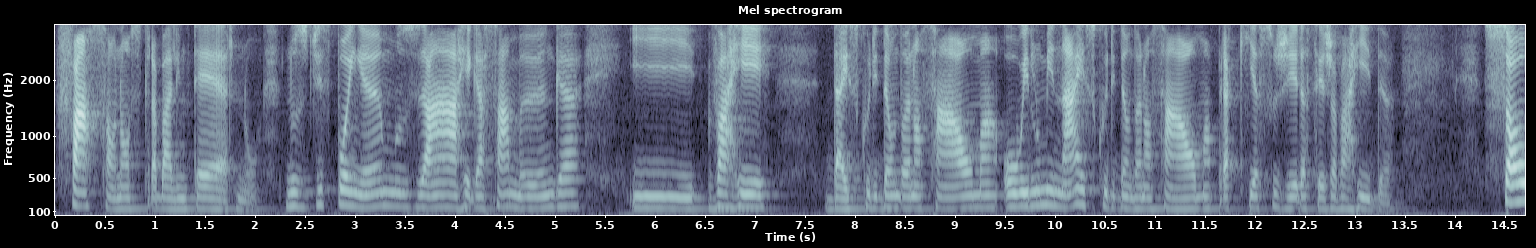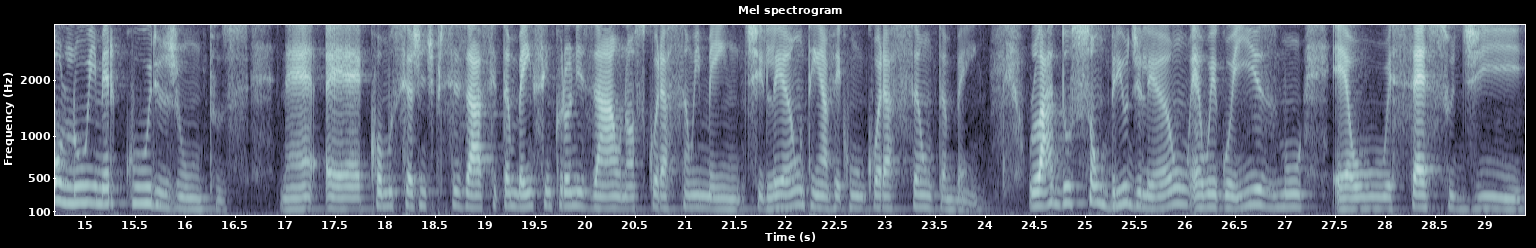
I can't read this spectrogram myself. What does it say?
faça o nosso trabalho interno, nos disponhamos a arregaçar a manga e varrer da escuridão da nossa alma ou iluminar a escuridão da nossa alma para que a sujeira seja varrida. Sol, Lua e Mercúrio juntos, né? É como se a gente precisasse também sincronizar o nosso coração e mente. Leão tem a ver com o coração também. O lado sombrio de Leão é o egoísmo, é o excesso de,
